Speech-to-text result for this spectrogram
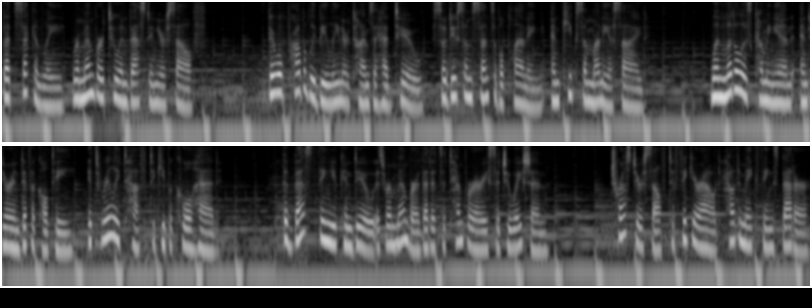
But secondly, remember to invest in yourself. There will probably be leaner times ahead too, so do some sensible planning and keep some money aside. When little is coming in and you're in difficulty, it's really tough to keep a cool head. The best thing you can do is remember that it's a temporary situation. Trust yourself to figure out how to make things better.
